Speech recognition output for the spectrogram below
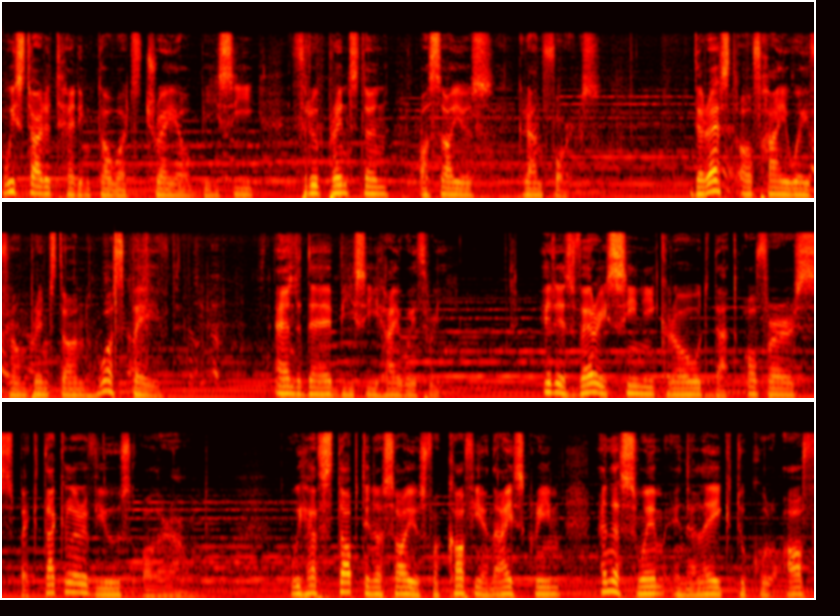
we started heading towards Trail, BC through Princeton, Osoyoos, Grand Forks. The rest of highway from Princeton was paved and the BC Highway 3. It is very scenic road that offers spectacular views all around. We have stopped in Osoyoos for coffee and ice cream and a swim in a lake to cool off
